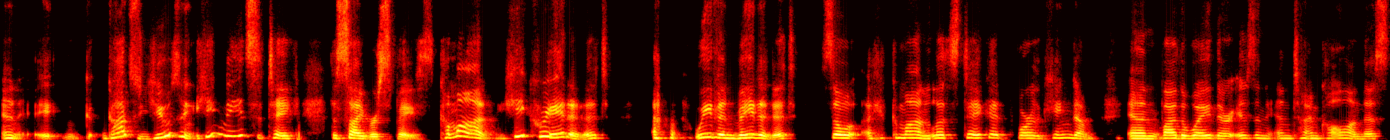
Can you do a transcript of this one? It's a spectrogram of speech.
and it, god's using he needs to take the cyberspace. Come on he created it. We've invaded it So come on, let's take it for the kingdom. And by the way, there is an end time call on this.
